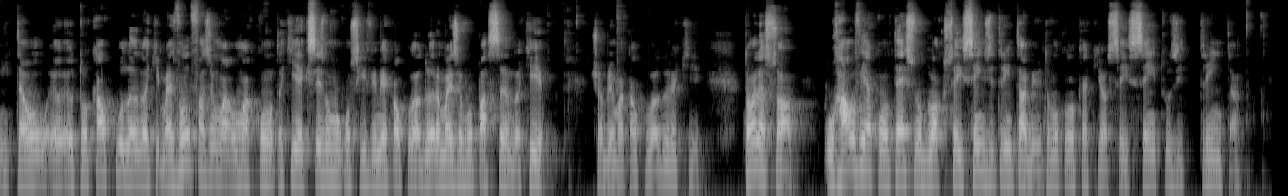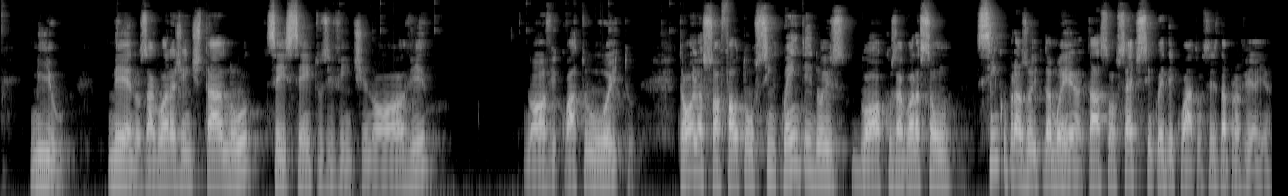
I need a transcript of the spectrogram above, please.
Então eu estou calculando aqui, mas vamos fazer uma, uma, conta aqui, é que vocês não vão conseguir ver minha calculadora, mas eu vou passando aqui. Deixa eu abrir uma calculadora aqui. Então olha só, o halving acontece no bloco 630 mil, então vou colocar aqui ó, 630 mil menos, agora a gente está no 629,948. Então olha só, faltam 52 blocos, agora são 5 para as 8 da manhã, tá? São 7h54, não sei se dá para ver aí.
